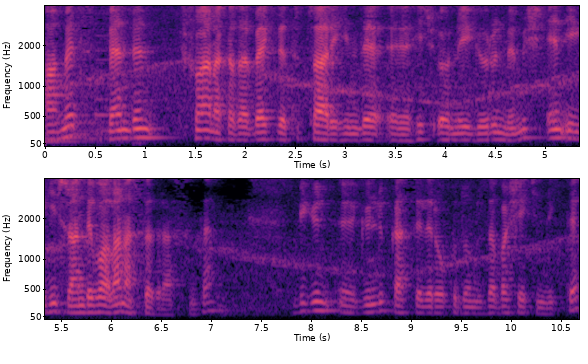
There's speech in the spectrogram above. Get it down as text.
Ahmet benden şu ana kadar belki de tıp tarihinde e, hiç örneği görünmemiş en ilginç randevu alan hastadır aslında. Bir gün e, günlük gazeteleri okuduğumuzda başhekimlikte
